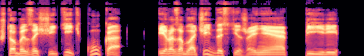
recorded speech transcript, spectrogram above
чтобы защитить Кука и разоблачить достижения Пири.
